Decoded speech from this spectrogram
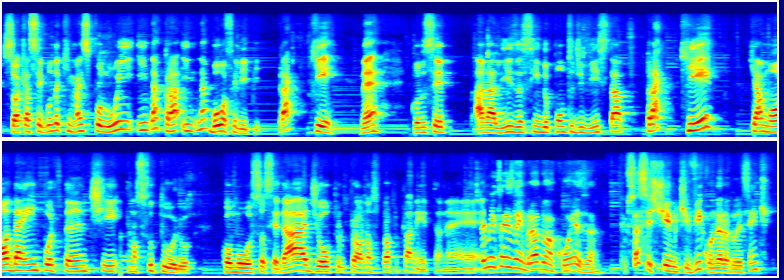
só que a segunda que mais polui e na, pra, e na boa, Felipe, para quê? Né? Quando você analisa assim do ponto de vista para que que a moda é importante para o nosso futuro, como sociedade ou para o nosso próprio planeta, né? Você me fez lembrar de uma coisa. Você assistia MTV quando era adolescente?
